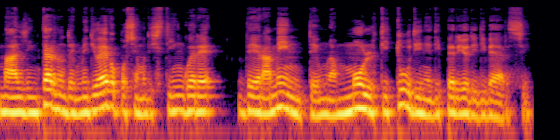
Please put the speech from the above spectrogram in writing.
Ma all'interno del Medioevo possiamo distinguere veramente una moltitudine di periodi diversi.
